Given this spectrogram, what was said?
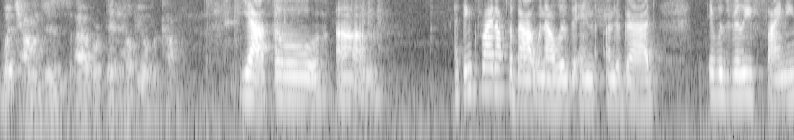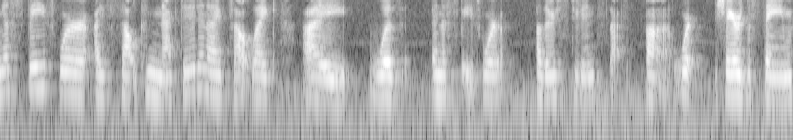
What challenges uh, were- did it help you overcome? Yeah, so um, I think right off the bat when I was in undergrad, it was really finding a space where I felt connected and I felt like I was in a space where other students that uh, were shared the same.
